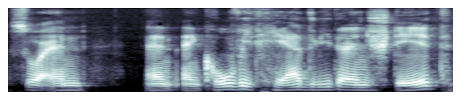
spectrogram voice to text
so ein, ein, ein Covid-Herd wieder entsteht,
